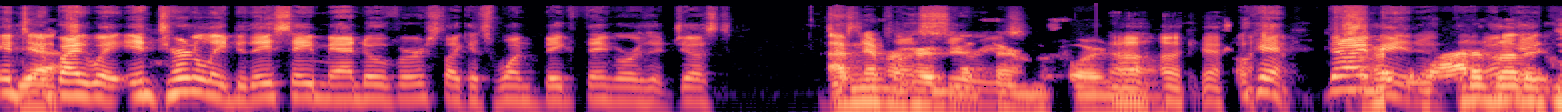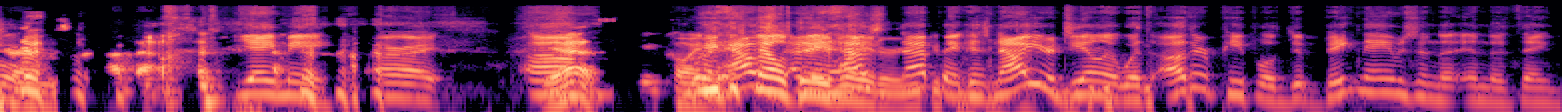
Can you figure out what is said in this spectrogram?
And Yeah. by the way, internally, do they say Mandoverse like it's one big thing, or is it just? i've never Plus heard series? that term before no Oh, okay. Okay, then I I've made a lot of Okay, other cool. terms not that one. Yay me! All right. Um, yes you But coined We it. can how's, tell I mean, Dave how's later. That can been? Because now you're dealing with other people, the big names in the in the thing.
